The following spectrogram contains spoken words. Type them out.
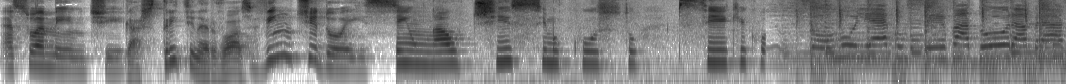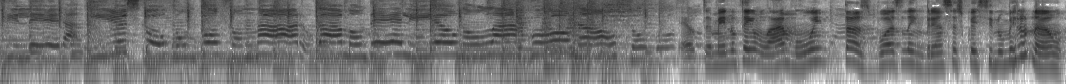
à sua mente? Gastrite nervosa? 22. Tem um altíssimo custo psíquico. Eu sou mulher conservadora brasileira e estou com Bolsonaro. Da mão dele eu não largo, não sou Bolsonaro. É, eu também não tenho lá muitas boas lembranças com esse número, não.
